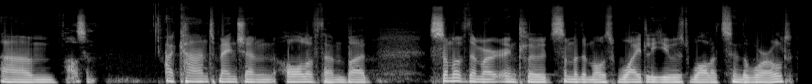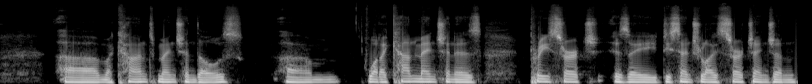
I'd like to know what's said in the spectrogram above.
Um, awesome. I can't mention all of them, but some of them are include some of the most widely used wallets in the world. Um, I can't mention those. Um, what I can mention is Presearch is a decentralized search engine.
